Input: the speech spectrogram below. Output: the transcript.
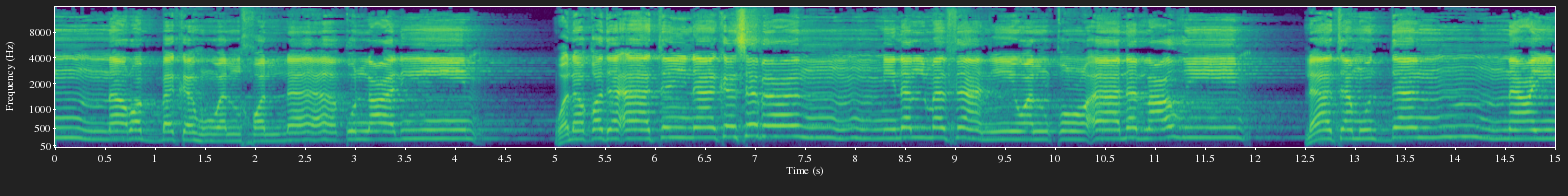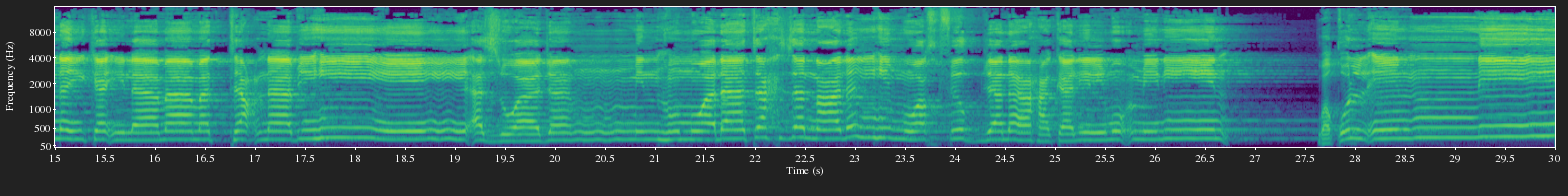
ربك هو الخلاق العليم ولقد آتيناك سبعا من المثاني والقرآن العظيم لا تمدن عينيك إلى ما متعنا به أزواجا منهم ولا تحزن عليهم واخفض جناحك للمؤمنين وقل إني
